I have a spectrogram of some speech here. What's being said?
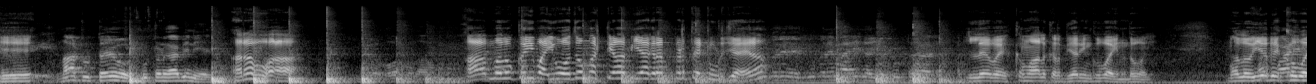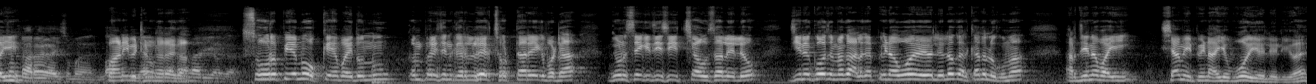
ये ना टूटे हो टूटने का भी नहीं है। अरे वाह। आप मतलब कई भाई वो जो मट्टी पिया अगर पड़ते टूट जाए ना? ले भाई कमाल कर दिया रिंकू भाई ने तो भाई। मतलब ये देखो भाई पानी भी ठंडा रहेगा सौ रुपये में ओके है भाई दोनों कंपैरिजन कर लो एक छोटा और एक बड़ा जो उनसे की जिसी इच्छा उसा ले लो जिन्हें गोद में गाल का पीना वो ले लो घर का तो लोगों में और जिन्हें भाई शामी पीना है वो ये ले लियो है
